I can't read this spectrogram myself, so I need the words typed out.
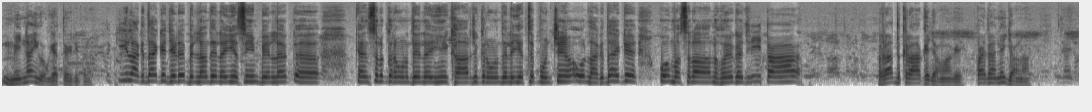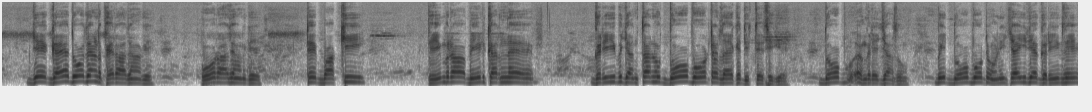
ਮਹੀਨਾ ਹੀ ਹੋ ਗਿਆ ਤਕਰੀਬਨ। ਤੇ ਕੀ ਲੱਗਦਾ ਕਿ ਜਿਹੜੇ ਬਿੱਲਾਂ ਦੇ ਲਈ ਅਸੀਂ ਬਿੱਲ ਅ, ਕੈਂਸਲ ਕਰਾਉਣ ਦੇ ਲਈ ਹੀ ਖਾਰਜ ਕਰਾਉਣ ਦੇ ਲਈ ਇੱਥੇ ਪਹੁੰਚੇ ਆ ਉਹ ਲੱਗਦਾ ਹੈ ਕਿ ਉਹ ਮਸਲਾ ਹੱਲ ਹੋਏਗਾ ਜੀ? ਅਸੀਂ ਤਾਂ ਰੱਦ ਕਰਾ ਕੇ ਜਾਵਾਂਗੇ ਪਹਿਲਾਂ ਨਹੀਂ ਜਾਣਾ। ਜੇ ਗਏ ਦੋ ਦਿਨ ਫਿਰ ਆ ਜਾਵਾਂਗੇ, ਹੋਰ ਆ ਜਾਣਗੇ। ਤੇ ਬਾਕੀ ਭੀਮਰਾ ਅੰਬੇਡਕਰ ਨੇ ਗਰੀਬ ਜਨਤਾ ਨੂੰ ਦੋ ਵੋਟ ਲੈ ਕੇ ਦਿੱਤੇ ਸੀਗੇ, ਦੋ ਅੰਗਰੇਜ਼ਾਂ ਤੋਂ। ਵੀ ਦੋ ਵੋਟ ਹੋਣੀ ਚਾਹੀਦੀ ਹੈ ਗਰੀਬ ਦੇ,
